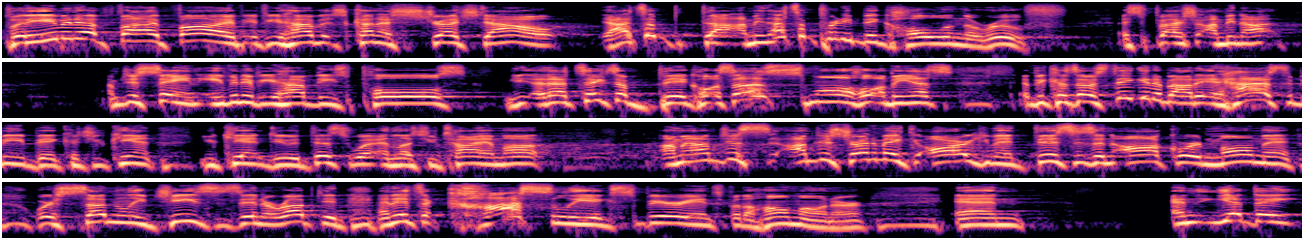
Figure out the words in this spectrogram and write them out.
but even at five, five, if you have it kind of stretched out, that's a, I mean, that's a pretty big hole in the roof. Especially, I mean, I, I'm just saying, even if you have these poles, that takes a big hole. It's not a small hole. I mean, that's because I was thinking about it. It has to be big because you can't you can't do it this way unless you tie them up. I mean, I'm just, I'm just trying to make the argument. This is an awkward moment where suddenly Jesus is interrupted, and it's a costly experience for the homeowner. And and yet they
